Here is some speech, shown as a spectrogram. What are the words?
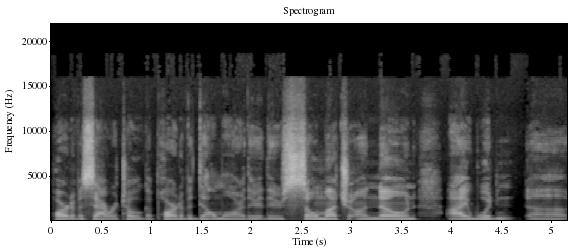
part of a Saratoga, part of a Del Mar. There, there's so much unknown. I wouldn't uh,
